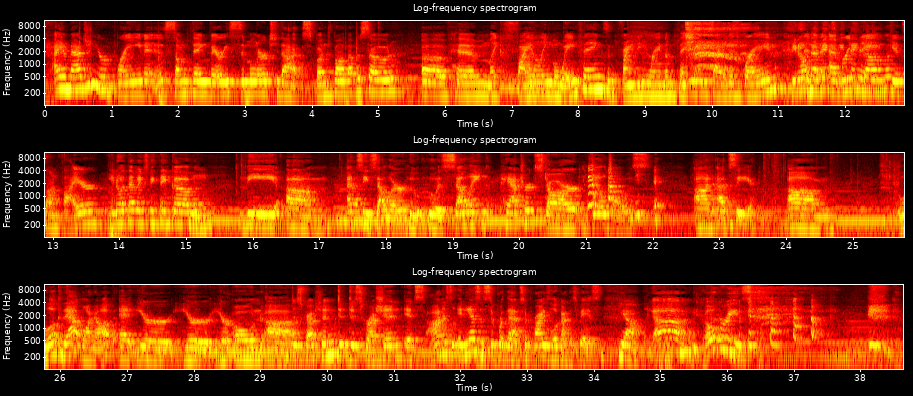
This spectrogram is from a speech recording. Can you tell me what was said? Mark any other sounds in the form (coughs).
I imagine your brain is something very similar to that SpongeBob episode of him like filing away things and finding random things inside of his brain. You know what and that makes me everything think of? gets on fire. You know what that makes me think of? The um, Etsy seller who who is selling Patrick Star (laughs) dildos on Etsy. Um, look that one up at your your your own uh, Discretion. d- discretion. It's honestly, and he has a that surprised look on his face, Yeah. like ah, ovaries, (laughs)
